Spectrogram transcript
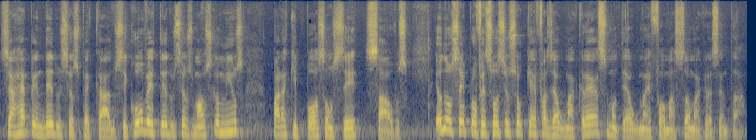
se arrepender dos seus pecados, se converter dos seus maus caminhos, para que possam ser salvos. Eu não sei, professor, se o senhor quer fazer algum acréscimo, tem alguma informação a acrescentar.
